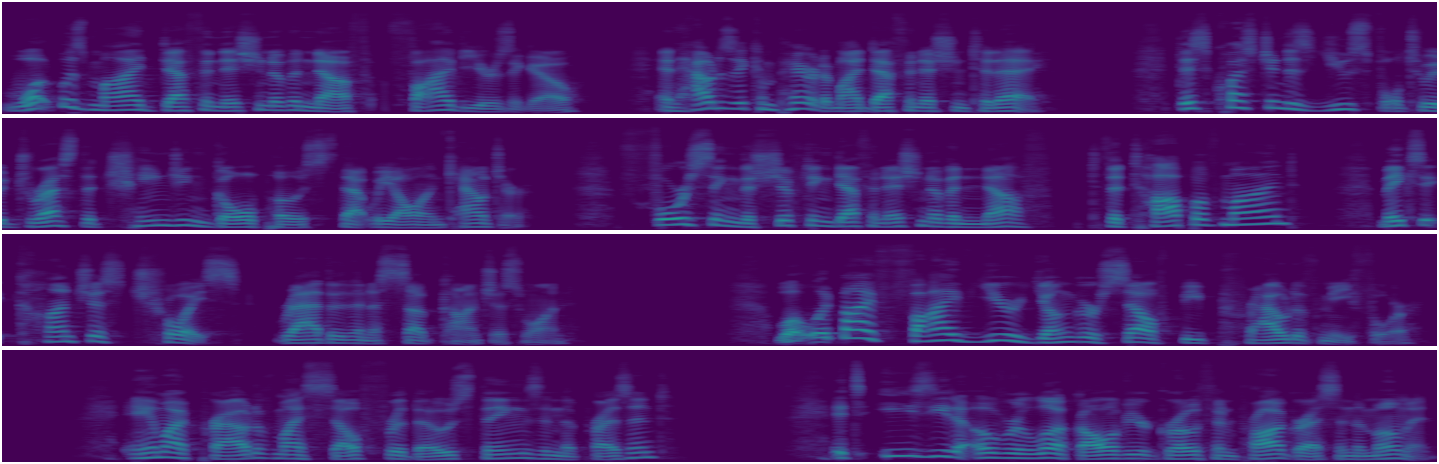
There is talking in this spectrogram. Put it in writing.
What was my definition of enough five years ago, and how does it compare to my definition today? This question is useful to address the changing goalposts that we all encounter. Forcing the shifting definition of enough to the top of mind makes it conscious choice rather than a subconscious one. What would my five year younger self be proud of me for? Am I proud of myself for those things in the present? It's easy to overlook all of your growth and progress in the moment.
